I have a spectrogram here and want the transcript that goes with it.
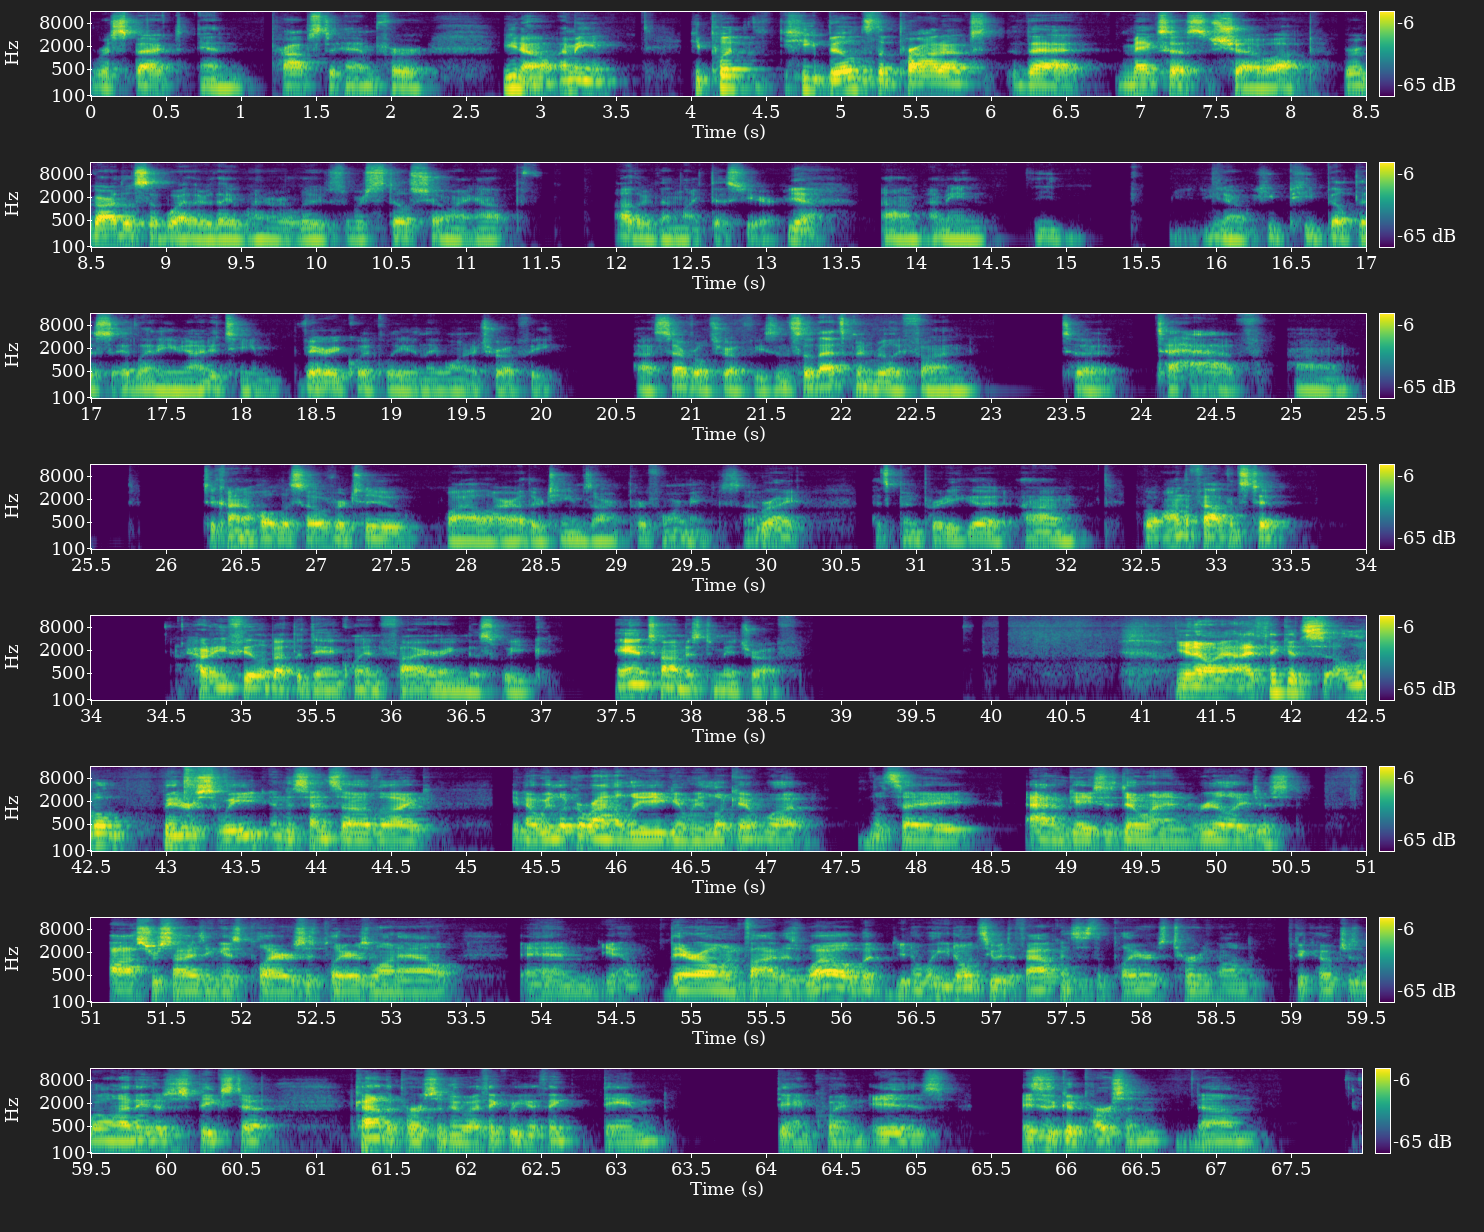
respect and props to him for, you know, I mean, he put he builds the product that makes us show up, regardless of whether they win or lose. We're still showing up, other than like this year. yeah, Um, I mean, he, you know, he he built this Atlanta United team very quickly, and they won a trophy, uh, several trophies, and so that's been really fun to to have. Um, to kind of hold us over too while our other teams aren't performing. So right. it's been pretty good. Um, but on the Falcons tip, how do you feel about the Dan Quinn firing this week and Thomas Dimitroff? You know, I think it's a little bittersweet in the sense of like, you know, we look around the league and we look at what, let's say, Adam Gase is doing and really just ostracizing his players. His players want out, and you know they're zero and five as well. But you know what you don't see with the Falcons is the players turning on the coach as well. And I think that just speaks to kind of the person who I think we I think Dan Dan Quinn is. Is a good person. Um,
